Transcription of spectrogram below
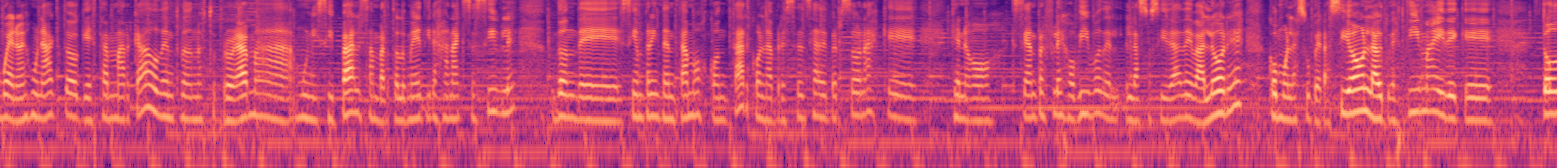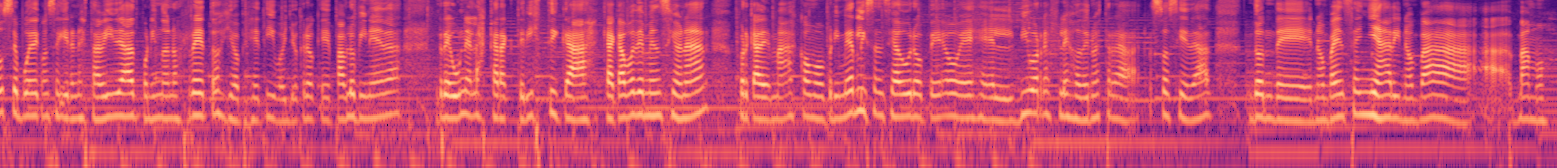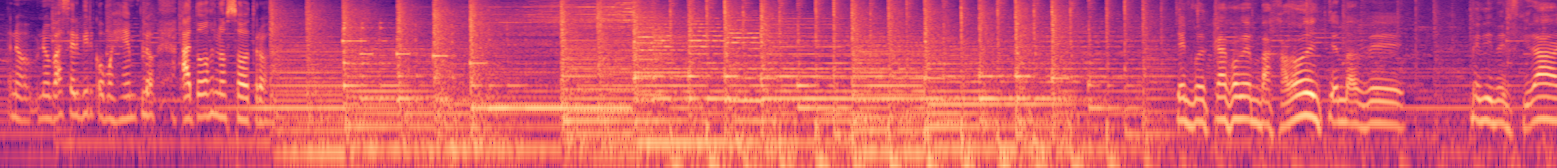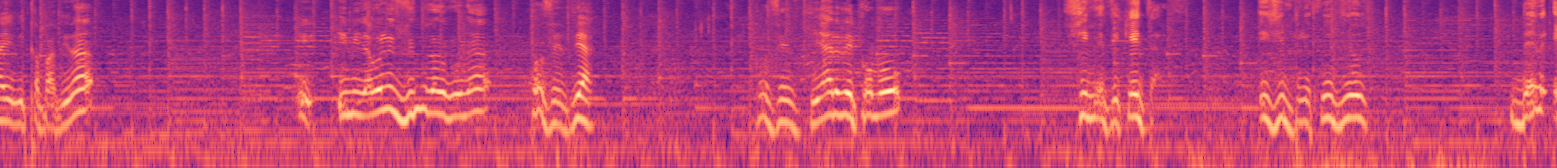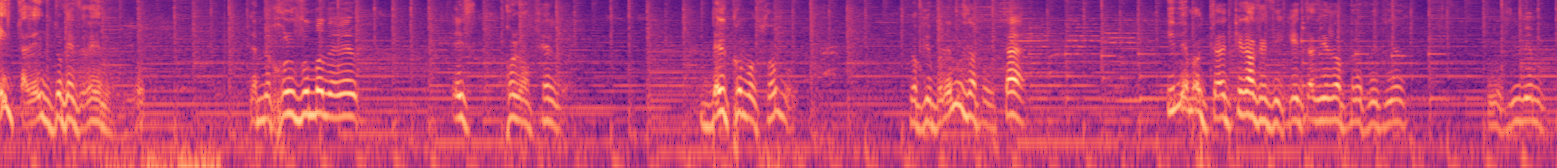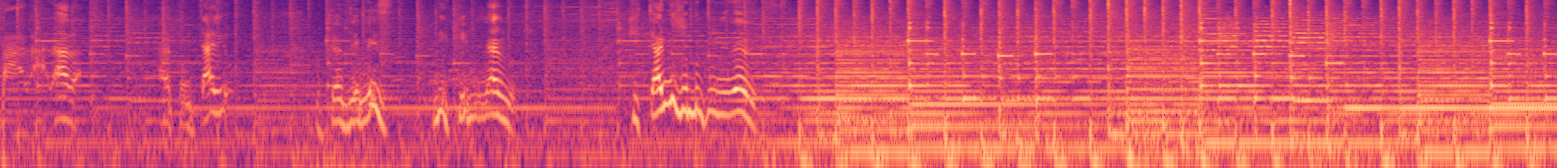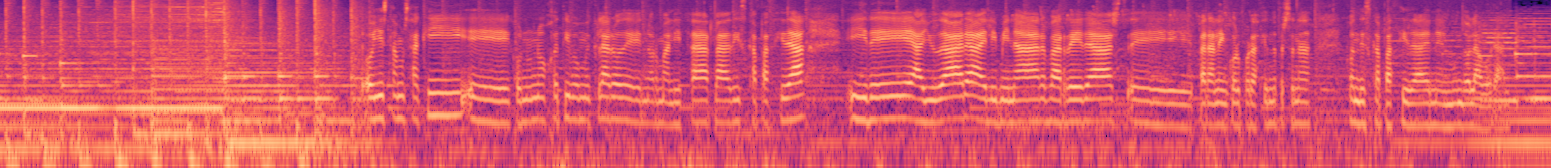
Bueno, es un acto que está enmarcado dentro de nuestro programa municipal San Bartolomé de Tirajana Accesible, donde siempre intentamos contar con la presencia de personas que, que nos sean reflejo vivo de la sociedad de valores como la superación, la autoestima y de que todo se puede conseguir en esta vida poniéndonos retos y objetivos. Yo creo que Pablo Pineda reúne las características que acabo de mencionar, porque además como primer licenciado europeo es el vivo reflejo de nuestra sociedad, donde nos va a enseñar y nos va a, vamos, nos va a servir como ejemplo a todos nosotros. Tengo el cargo de embajador en temas de de diversidad y discapacidad. Y, mi labor es sin duda alguna concienciar. Concienciar de cómo, sin etiquetas y sin prejuicios, ver el talento que tenemos. La mejor forma de ver es conocerlo, ver cómo somos, lo que podemos aportar y demostrar que las etiquetas y los prejuicios no sirven para nada. Al contrario, lo que hacen es discriminarnos, quitarnos oportunidades. Hoy estamos aquí eh, con un objetivo muy claro de normalizar la discapacidad y de ayudar a eliminar barreras eh, para la incorporación de personas con discapacidad en el mundo laboral.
